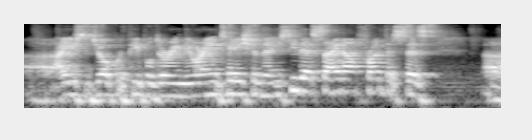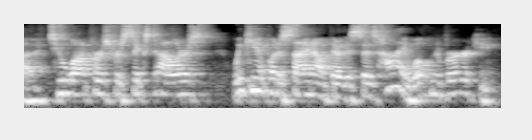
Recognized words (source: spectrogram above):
Uh, I used to joke with people during the orientation that you see that sign out front that says uh, two Whoppers for $6. We can't put a sign out there that says, Hi, welcome to Burger King.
